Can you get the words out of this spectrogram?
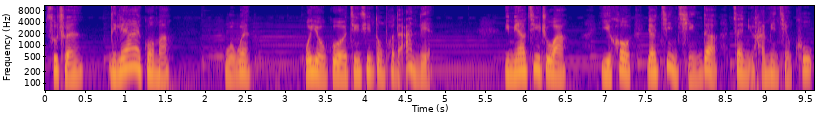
苏纯，你恋爱过吗？我问。我有过惊心动魄的暗恋。你们要记住啊，以后要尽情的在女孩面前哭，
